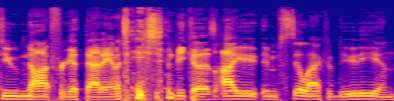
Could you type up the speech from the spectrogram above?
Do not forget that annotation because I am still active duty and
